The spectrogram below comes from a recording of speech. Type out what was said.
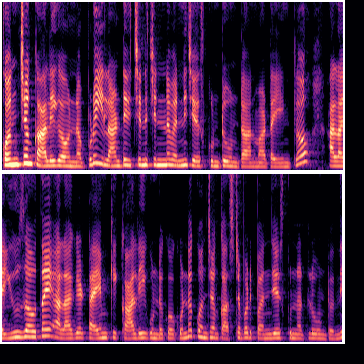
కొంచెం ఖాళీగా ఉన్నప్పుడు ఇలాంటివి చిన్న చిన్నవన్నీ చేసుకుంటూ ఉంటాను అనమాట ఇంట్లో. అలా యూజ్ అవుతాయి. అలాగే టైంకి ఖాళీగా ఉండకోకుండా కొంచెం కష్టపడి పని చేసుకున్నట్లు ఉంటుంది.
